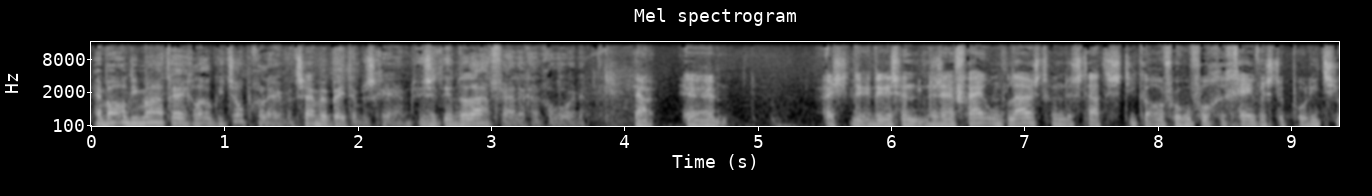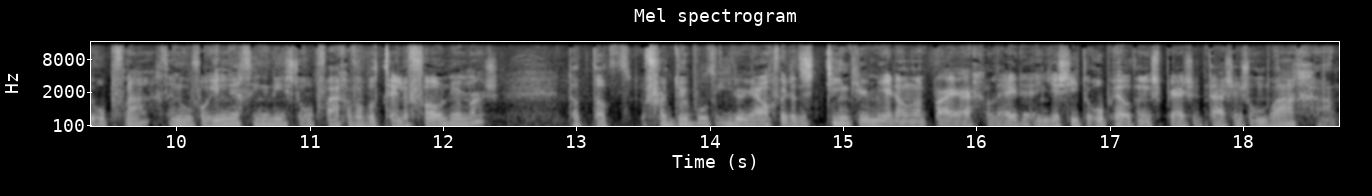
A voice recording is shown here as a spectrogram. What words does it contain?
Hebben al die maatregelen ook iets opgeleverd? Zijn we beter beschermd? Is het inderdaad veiliger geworden? Nou, uh, als je, er, is een, er zijn vrij ontluisterende statistieken over hoeveel gegevens de politie opvraagt... en hoeveel inlichtingendiensten opvragen, bijvoorbeeld telefoonnummers. Dat, dat verdubbelt ieder jaar ongeveer. Dat is tien keer meer dan een paar jaar geleden. En je ziet de ophelderingspercentages omlaag gaan.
